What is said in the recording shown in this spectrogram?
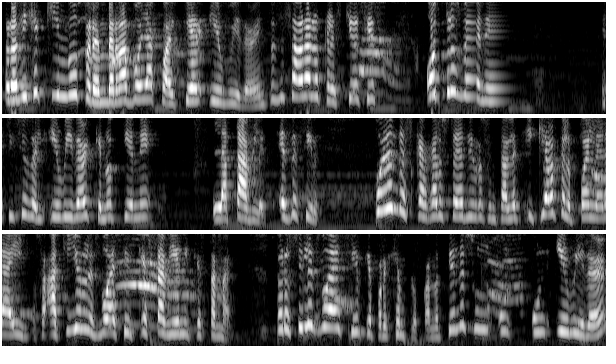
pero dije Kindle, pero en verdad voy a cualquier e-reader. Entonces ahora lo que les quiero decir es otros beneficios del e-reader que no tiene la tablet. Es decir, pueden descargar ustedes libros en tablet y claro que lo pueden leer ahí. O sea, aquí yo no les voy a decir qué está bien y qué está mal. Pero sí les voy a decir que, por ejemplo, cuando tienes un, un, e-reader,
